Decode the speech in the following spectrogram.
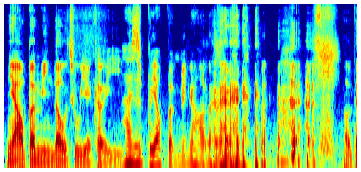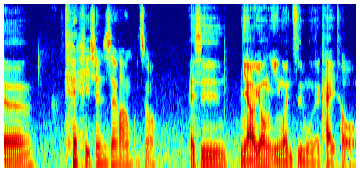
你要本名露出也可以？还是不要本名好了？好的，K 先生好像不错。还是你要用英文字母的开头？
